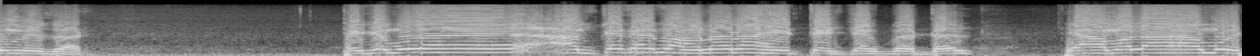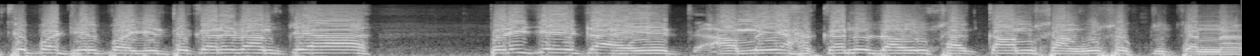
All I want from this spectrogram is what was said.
उमेदवार. त्याच्यामुळं आमच्या काही भावना नाहीत त्यांच्याबद्दल. ते आम्हाला मोहिते पाटील पाहिजे. तर कारण आमच्या परिचयात आहेत. आम्ही हक्कानं जाऊन सा काम सांगू शकतो त्यांना.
